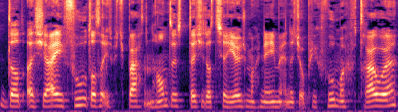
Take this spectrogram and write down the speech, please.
dat als jij voelt dat er iets met je paard aan de hand is, dat je dat serieus mag nemen en dat je op je gevoel mag vertrouwen.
